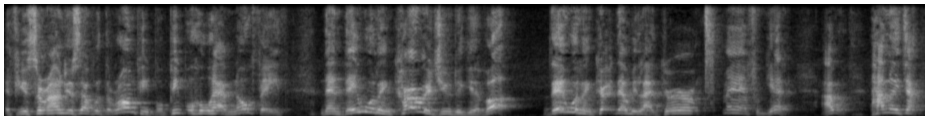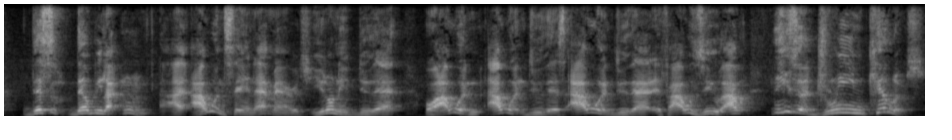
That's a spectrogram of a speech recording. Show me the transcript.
if you surround yourself with the wrong people, people who have no faith, then they will encourage you to give up. They will encourage, they'll be like, girl, man, forget it. I, how many times, this is they'll be like, mm, I, I wouldn't stay in that marriage. You don't need to do that. Or I wouldn't I wouldn't do this. I wouldn't do that if I was you. I, these are dream killers.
